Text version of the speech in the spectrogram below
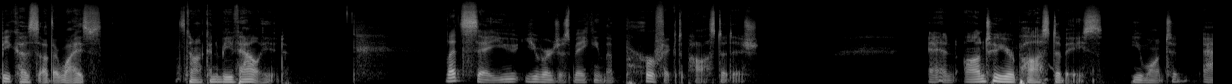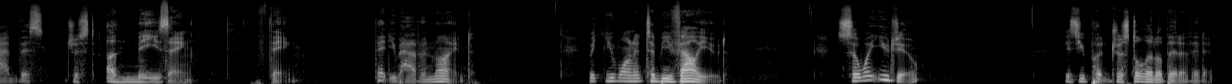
because otherwise it's not going to be valued. Let's say you, you are just making the perfect pasta dish. And onto your pasta base, you want to add this just amazing thing that you have in mind. But you want it to be valued. So, what you do is you put just a little bit of it in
